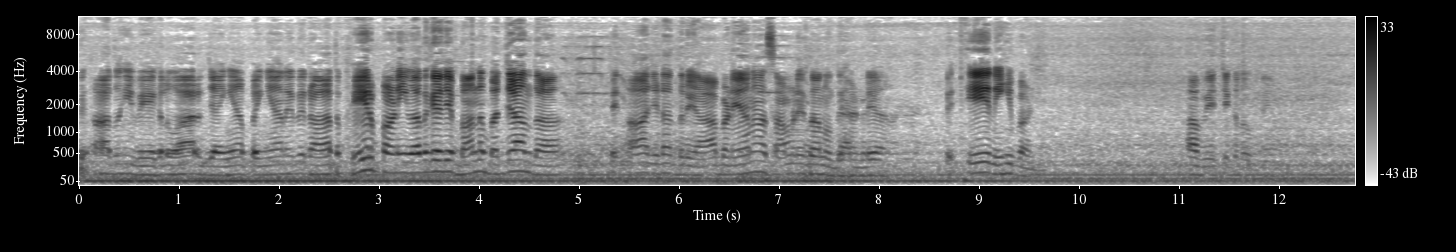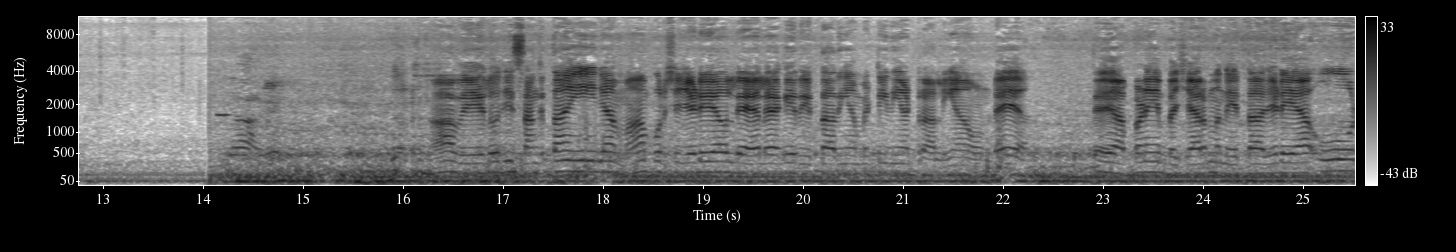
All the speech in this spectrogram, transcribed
ਤੇ ਆ ਤੁਸੀਂ ਵੇਖ ਲਓ ਆ ਰਜਾਈਆਂ ਪਈਆਂ ਨੇ ਤੇ ਰਾਤ ਫੇਰ ਪਾਣੀ ਵੱਧ ਗਿਆ ਜੇ ਬੰਨ ਵੱਜਾ ਹੁੰਦਾ ਤੇ ਆ ਜਿਹੜਾ ਦਰਿਆ ਬਣਿਆ ਨਾ ਸਾਹਮਣੇ ਤੁਹਾਨੂੰ ਦਿਖਣ ਡਿਆ। ਤੇ ਇਹ ਨਹੀਂ ਬਣਨੀ। ਆ ਵਿੱਚ ਖਲੋਤੇ ਆ ਵੇਖ ਲਓ ਜੀ, ਸੰਗਤਾਂ ਹੀ ਜਾਂ ਮਹਾਂਪੁਰਸ਼ ਜਿਹੜੇ ਆ, ਉਹ ਲੈ ਲੈ ਕੇ ਰੇਤਾ ਦੀਆਂ, ਮਿੱਟੀ ਦੀਆਂ ਟਰਾਲੀਆਂ ਆਉਂਦੇ ਆ। ਤੇ ਆਪਣੇ ਬਸ਼ਰਮ ਨੇਤਾ ਜਿਹੜੇ ਆ, ਉਹ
